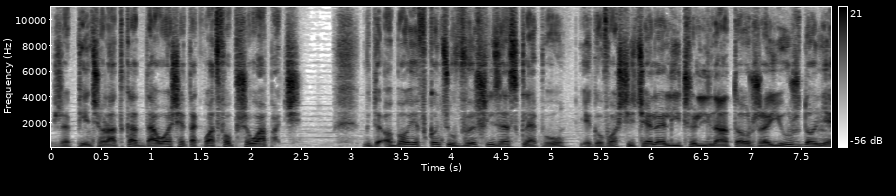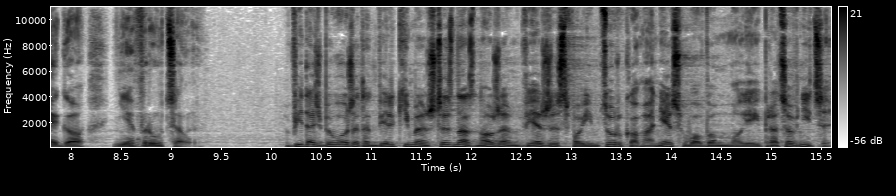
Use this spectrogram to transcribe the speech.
że pięciolatka dała się tak łatwo przyłapać. Gdy oboje w końcu wyszli ze sklepu, jego właściciele liczyli na to, że już do niego nie wrócą. Widać było, że ten wielki mężczyzna z nożem wierzy swoim córkom, a nie słowom mojej pracownicy.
